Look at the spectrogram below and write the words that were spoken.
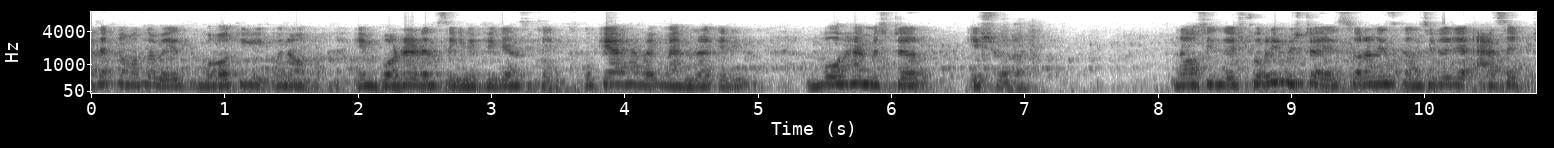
Asset का मतलब बहुत ही, you know important and significance थे वो क्या है भाई महिंद्रा के लिए? वो है mister Iswaran now see the story mister Iswaran is consider asset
